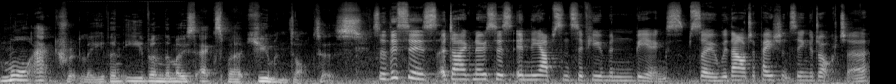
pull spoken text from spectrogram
more accurately than even the most expert human doctors. So, this is a diagnosis in the absence of human beings. So, without a patient seeing a doctor,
